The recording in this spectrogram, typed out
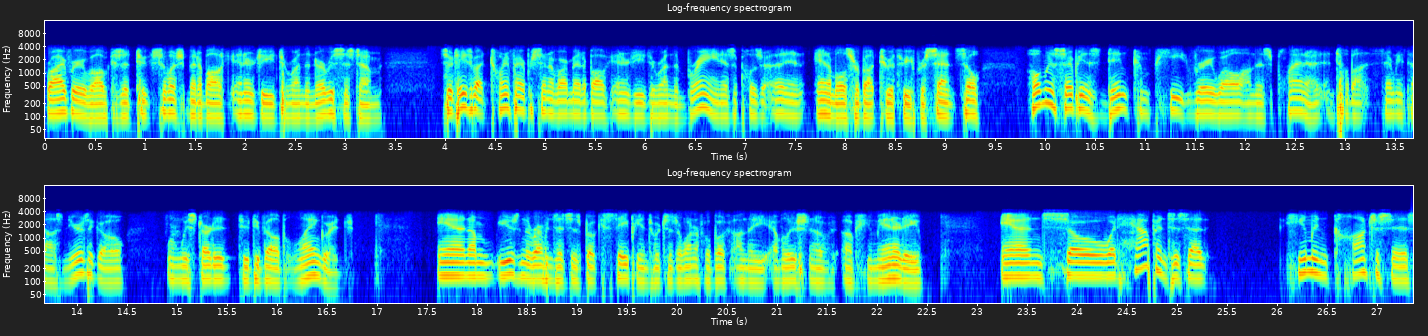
thrive very well because it took so much metabolic energy to run the nervous system. So it takes about 25% of our metabolic energy to run the brain, as opposed to other animals, for about two or three percent. So Homo sapiens didn't compete very well on this planet until about 70,000 years ago when we started to develop language. And I'm using the reference to his book *Sapiens*, which is a wonderful book on the evolution of, of humanity. And so what happens is that human consciousness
